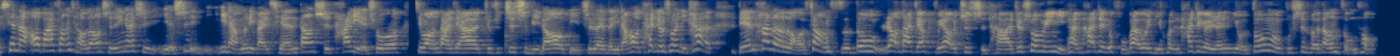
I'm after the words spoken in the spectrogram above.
现在奥巴桑乔当时应该是也是一两个礼拜前，当时他也说希望大家就是支持比特奥比之类的，然后他就说，你看，连他的老上司都让大家不要支持他，就说明你看他这个腐败问题或者他这个人有多么不适合当总统。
